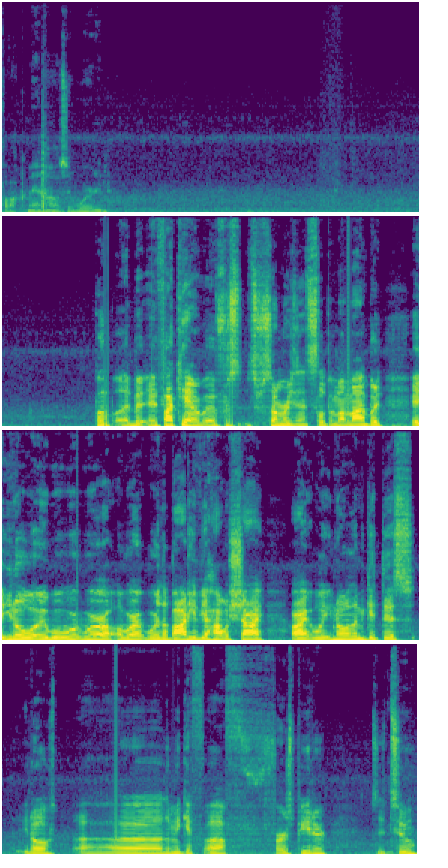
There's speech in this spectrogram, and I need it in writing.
Fuck, man, how is it worded? But, but if I can't, for some reason it's slipping my mind, but you know, we're, we're, we're, we're the body of Yahweh Shai. All right, well, you know, let me get this, you know, uh, let me get uh, First Peter, is it two?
